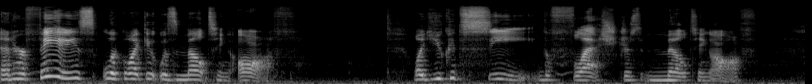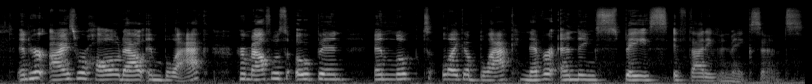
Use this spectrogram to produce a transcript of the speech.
and her face looked like it was melting off. Like you could see the flesh just melting off. And her eyes were hollowed out and black. Her mouth was open and looked like a black, never ending space, if that even makes sense.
